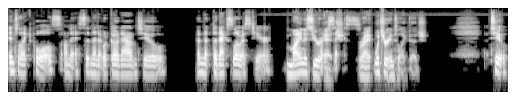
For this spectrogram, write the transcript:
intellect pools on this, and then it would go down to an- the next lowest tier. Minus your edge, six. right? What's your intellect edge? Two.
